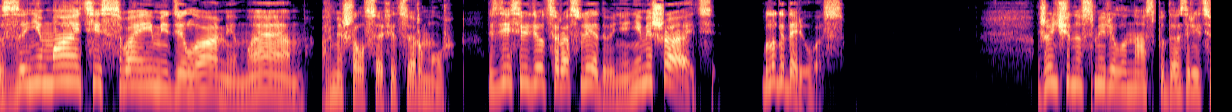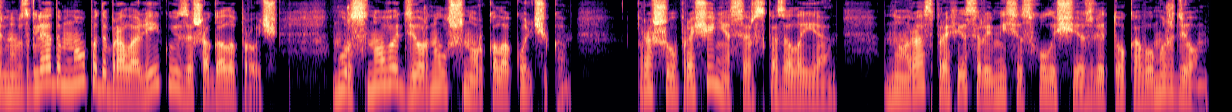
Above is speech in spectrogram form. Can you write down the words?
«Занимайтесь своими делами, мэм», — вмешался офицер Мур. «Здесь ведется расследование, не мешайте. Благодарю вас». Женщина смирила нас подозрительным взглядом, но подобрала лейку и зашагала прочь. Мур снова дернул шнур колокольчика. «Прошу прощения, сэр», — сказала я, — «но раз профессор и миссис Холл исчезли, то кого мы ждем?»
